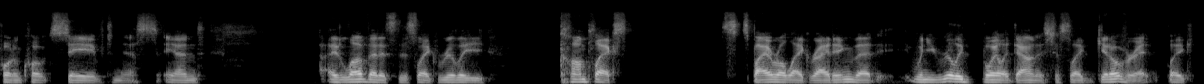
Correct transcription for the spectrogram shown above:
quote unquote savedness. And I love that it's this like really complex spiral like writing that when you really boil it down it's just like get over it like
